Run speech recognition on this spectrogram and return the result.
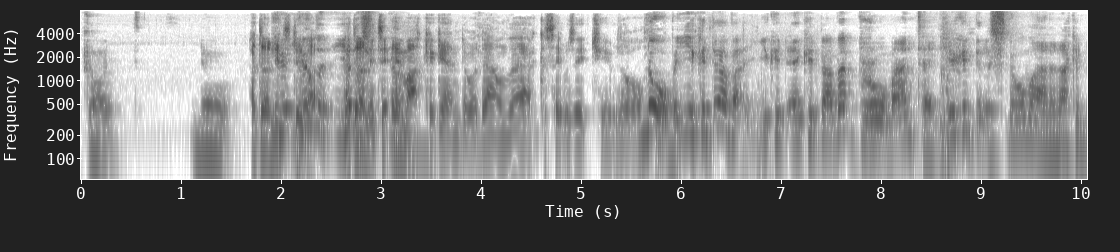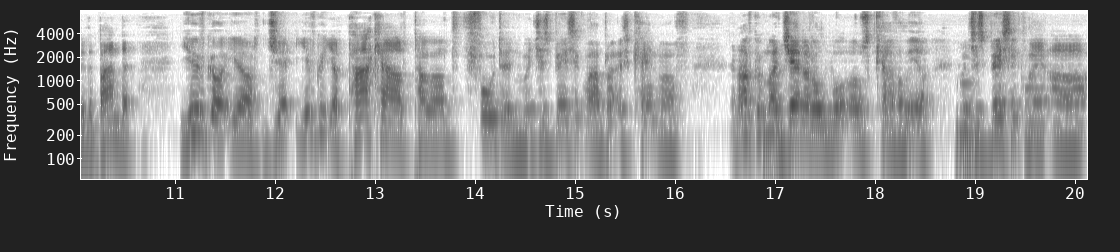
God, no, I don't need to do you're that. the- I don't the- need to no. IMAC again do a down there because it was itchy. It was awful. no. But you could do a bit. You could it could be a bit romantic. You could be the snowman, and I could be the bandit. You've got your you've got your Packard powered Foden, which is basically a British Kenworth, and I've got my hmm. General Motors Cavalier, which hmm. is basically a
